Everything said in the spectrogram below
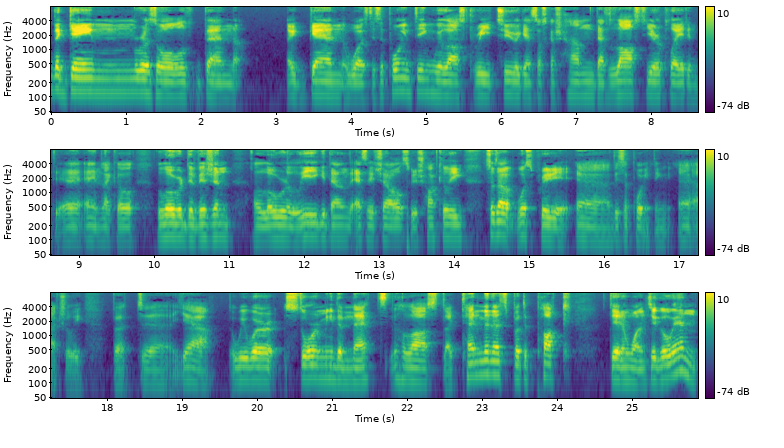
the game result then again was disappointing. We lost three two against Oskarshamn that last year played in in like a lower division, a lower league than the SHL Swedish Hockey League. So that was pretty uh, disappointing uh, actually. But uh, yeah, we were storming the net the last like 10 minutes, but the puck didn't want to go in,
